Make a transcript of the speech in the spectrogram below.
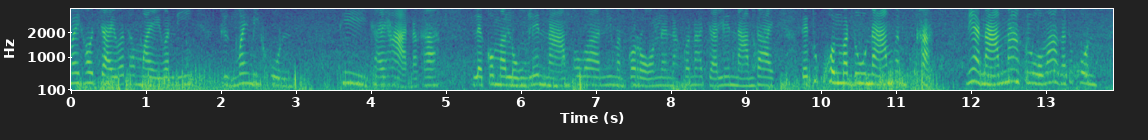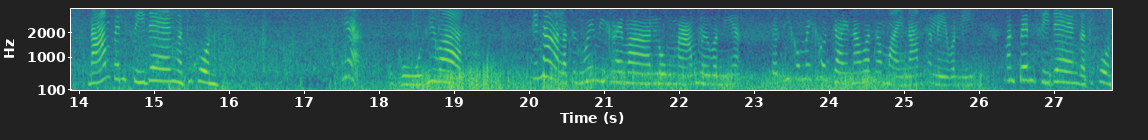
ไม่เข้าใจว่าทำไมวันนี้ถึงไม่มีคนที่ชายหาดนะคะ แล้วก็มาลงเล่นน้ำเพราะว่านี่มันก็ร้อนแล้วนะก็น่าจะเล่นน้ำได้ แต่ทุกคนมาดูน้ำกันค่ะ เนี่ยน้ำน่ากลัวมากค่ะทุกคน น้ำเป็นสีแดงอะทุกคน เนี่ยโอ้โหพี่ว่าไม่น่าละถึงไม่มีใครมาลงน้ำเลยวันนี้แต่พี่ก็ไม่เข้าใจนะว่าทำไมน้ำทะเลวันนี้ มันเป็นสีแดงกับทุกคน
